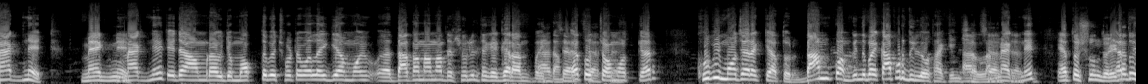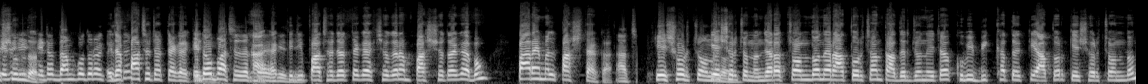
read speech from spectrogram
ম্যাগনেট ম্যাগনেট ম্যাগনেট এটা আমরা ওই যে মক্তবে ছোটবেলায় গিয়া দাদা নানাদের শরীর থেকে গ্যারান পাইতাম। আচ্ছা, এত আচ্ছা, আচ্ছা। চমৎকার। খুবই মজার একটি আতর। দাম কম কিন্তু ভাই কাপড় দিলেও থাকে ইনশাল্লাহ। ম্যাগনেট এত সুন্দর। এটা এত সুন্দর। এটার দাম কত এটা রাখতেছেন পাঁচ হাজার টাকা কেজি। এটাও 5,000 হ্যাঁ, টাকা এক কেজি। কেজি। পাঁচ হাজার টাকা একশো গ্রাম পাঁচশো টাকা এবং পার পাঁচ টাকা। আচ্ছা কেশর চন্দন। কেশর চন্দন। যারা চন্দনের আতর চান তাদের জন্য এটা খুবই বিখ্যাত একটি আতর কেশর চন্দন.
